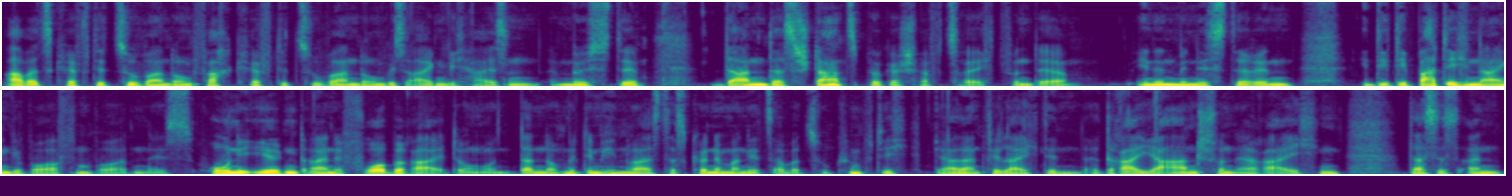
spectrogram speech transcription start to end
Arbeitskräftezuwanderung, Fachkräftezuwanderung, wie es eigentlich heißen müsste, dann das Staatsbürgerschaftsrecht von der Innenministerin in die Debatte hineingeworfen worden ist, ohne irgendeine Vorbereitung und dann noch mit dem Hinweis, das könne man jetzt aber zukünftig ja dann vielleicht in drei Jahren schon erreichen, das ist ein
